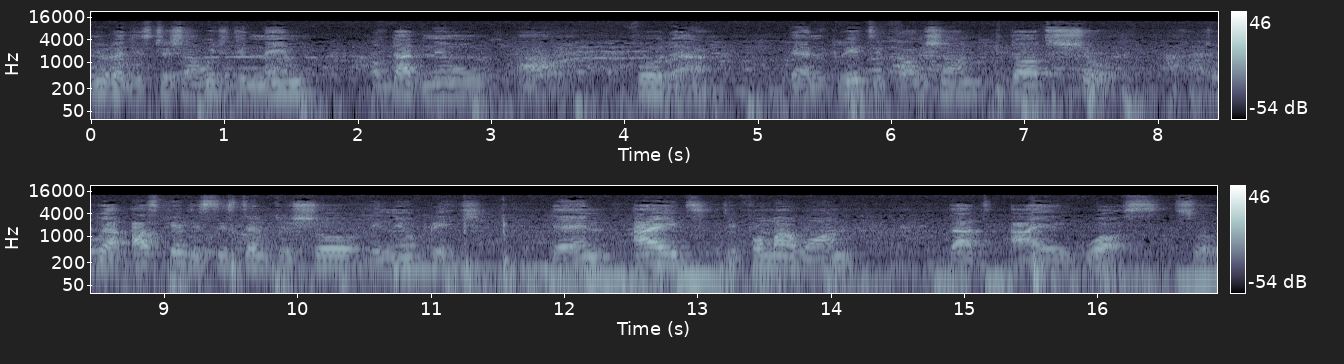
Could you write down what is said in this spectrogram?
new registration, which the name of that new uh, folder. Then create a function dot show. So we are asking the system to show the new page. Then hide the former one that I was. So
